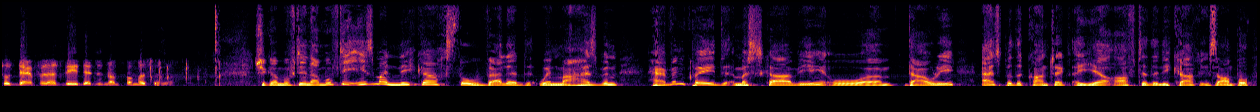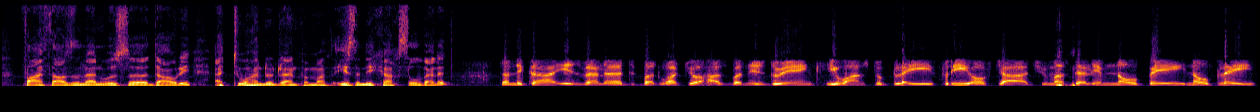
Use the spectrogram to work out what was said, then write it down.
So definitely that is not permissible. Shukran Mufti. Now, Mufti, is my nikah still valid when my husband haven't paid maskawi or um, dowry as per the contract a year after the nikah? Example, 5,000 rand was uh, dowry at 200 rand per month. Is the nikah still valid? The nikah is valid, but what your husband is doing, he wants to play free of charge. You must tell him no pay, no play.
